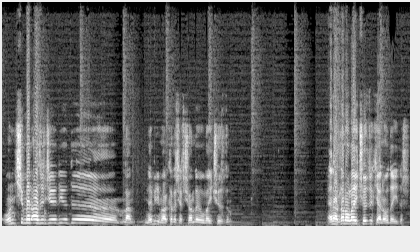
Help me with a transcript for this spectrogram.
Onun için ben az önce ölüyordum. Lan ne bileyim arkadaşlar şu anda olayı çözdüm. En azından olayı çözdük yani o da iyidir.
